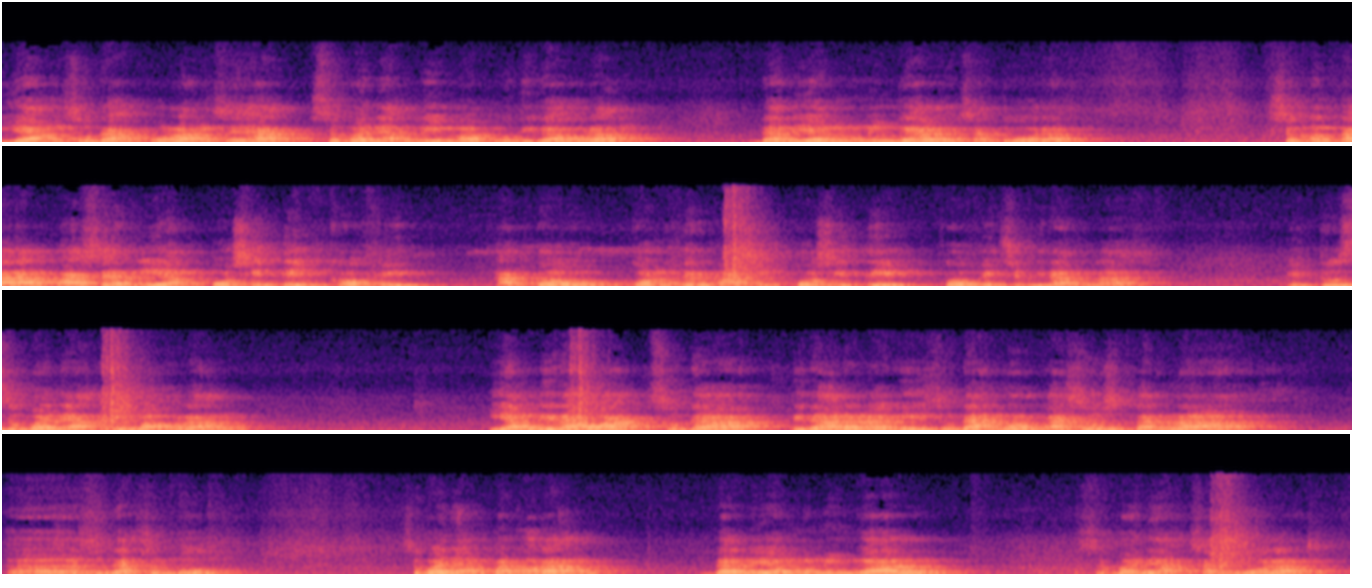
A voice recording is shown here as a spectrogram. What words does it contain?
yang sudah pulang sehat sebanyak 53 orang dan yang meninggal satu orang sementara pasien yang positif COVID atau konfirmasi positif COVID-19 itu sebanyak lima orang yang dirawat sudah tidak ada lagi, sudah nol kasus karena e, sudah sembuh sebanyak empat orang dan yang meninggal sebanyak satu orang.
